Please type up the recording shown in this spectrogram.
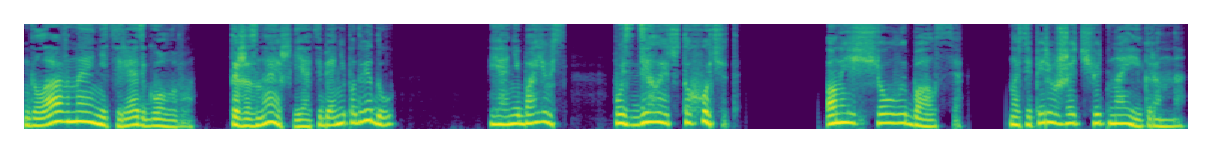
«Главное — не терять голову. Ты же знаешь, я тебя не подведу». «Я не боюсь. Пусть делает, что хочет». Он еще улыбался, но теперь уже чуть наигранно.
